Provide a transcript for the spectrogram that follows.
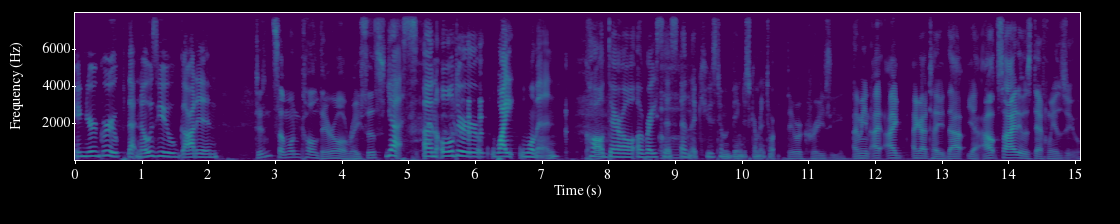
in your group that knows you got in. Didn't someone call Daryl a racist? Yes, an older white woman called Daryl a racist and accused him of being discriminatory. They were crazy. I mean, I, I, I gotta tell you that yeah, outside it was definitely a zoo.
